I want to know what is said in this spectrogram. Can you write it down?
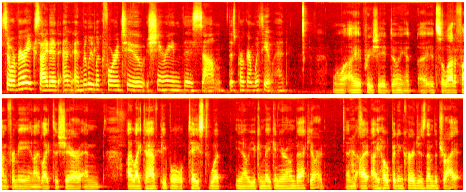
So we're very excited and, and really look forward to sharing this um, this program with you, Ed. Well, I appreciate doing it. Uh, it's a lot of fun for me, and I like to share, and I like to have people taste what you know you can make in your own backyard. And I, I hope it encourages them to try it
